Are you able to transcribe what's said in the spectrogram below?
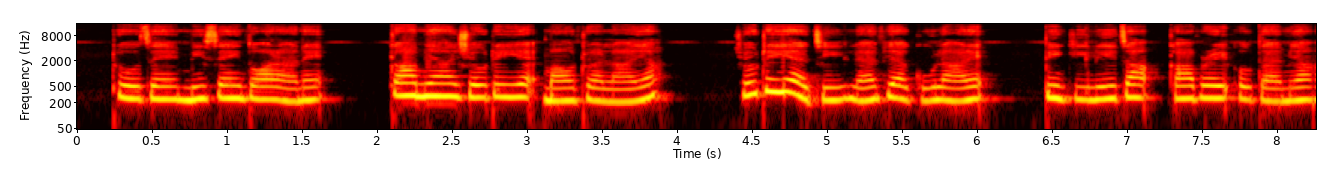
။ထိုစဉ်မိစိမ့်သွားတာနဲ့ကားများရုတ်တရက်မောင်းထွက်လာရာရုတ်တရက်ကြီးလမ်းပြက်ကူးလာတဲ့ပင်ကီလေးကြောင့်ကားဘရိတ်အုပ်တံများ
